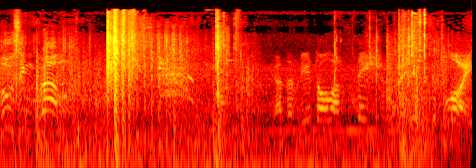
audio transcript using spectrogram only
Losing Bravo. Got the VTOL on station, ready to deploy.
